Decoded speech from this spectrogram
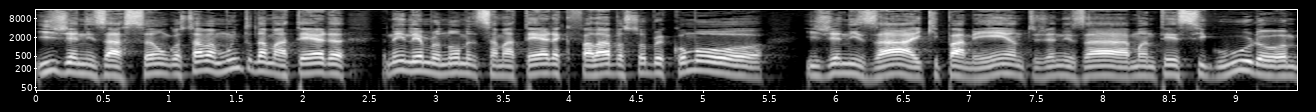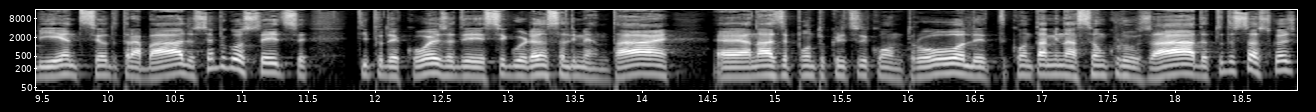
higienização. Gostava muito da matéria, eu nem lembro o nome dessa matéria, que falava sobre como higienizar equipamento, higienizar, manter seguro o ambiente seu do trabalho. Eu sempre gostei desse tipo de coisa, de segurança alimentar, é, análise de ponto crítico de controle, contaminação cruzada, todas essas coisas.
